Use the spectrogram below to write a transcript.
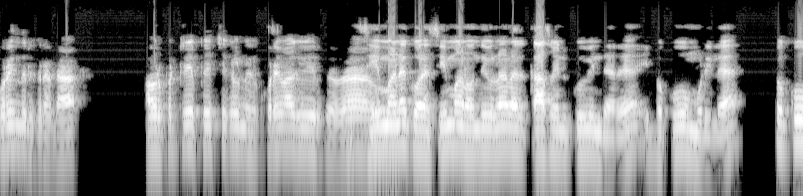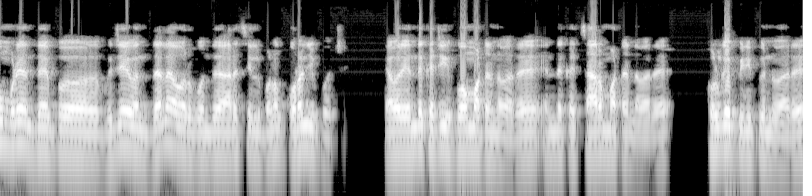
குறைந்திருக்கிறதா? அவர் பற்றிய பேச்சுக்கள் மிக குறைவாகவே இருக்கிறதா? சீமானே குறை சீமான் வந்து இவ்வளவு நாள் காசு வாங்கி கூவிந்தாரு. இப்ப கூவ முடியல. இப்ப கூவ முடியும் இந்த இப்போ விஜய் வந்ததால அவருக்கு வந்து அரசியல் பலம் குறைஞ்சு போச்சு. அவர் எந்த கட்சிக்கு போக மாட்டேன்னுவாரு எந்த கட்சி சார மாட்டேன்னுவாரு கொள்கை பிடிப்புன்னுவாரு.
